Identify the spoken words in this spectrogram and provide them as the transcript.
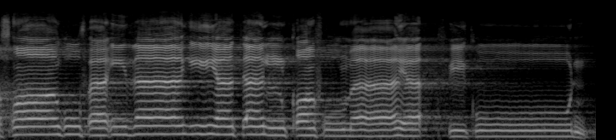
عصاه فإذا هي تلقف ما يأفكون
